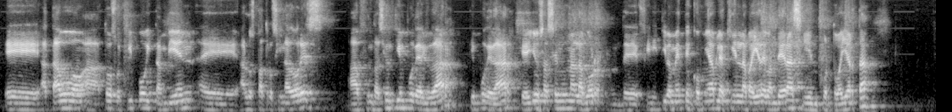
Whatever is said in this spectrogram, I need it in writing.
eh, a Tavo, a todo su equipo y también eh, a los patrocinadores, a Fundación Tiempo de Ayudar, Tiempo de Dar, que ellos hacen una labor definitivamente encomiable aquí en la Bahía de Banderas y en Puerto Vallarta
